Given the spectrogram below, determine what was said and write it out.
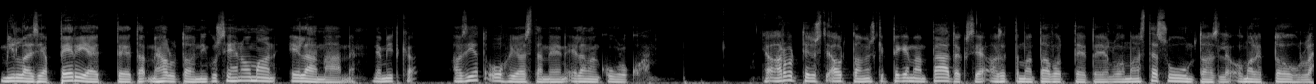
millaisia periaatteita me halutaan niin kuin siihen omaan elämäämme ja mitkä asiat ohjaa sitä meidän elämän kulkua. Ja arvot tietysti auttaa myöskin tekemään päätöksiä, asettamaan tavoitteita ja luomaan sitä suuntaa sille omalle touhulle.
